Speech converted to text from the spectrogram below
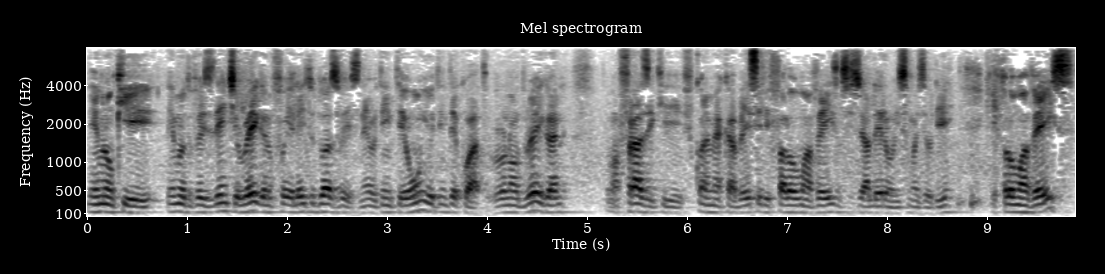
Lembram que lembram do presidente Reagan foi eleito duas vezes, né? 81 e 84. Ronald Reagan uma frase que ficou na minha cabeça. Ele falou uma vez, não sei se já leram isso, mas eu li. Ele falou uma vez:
